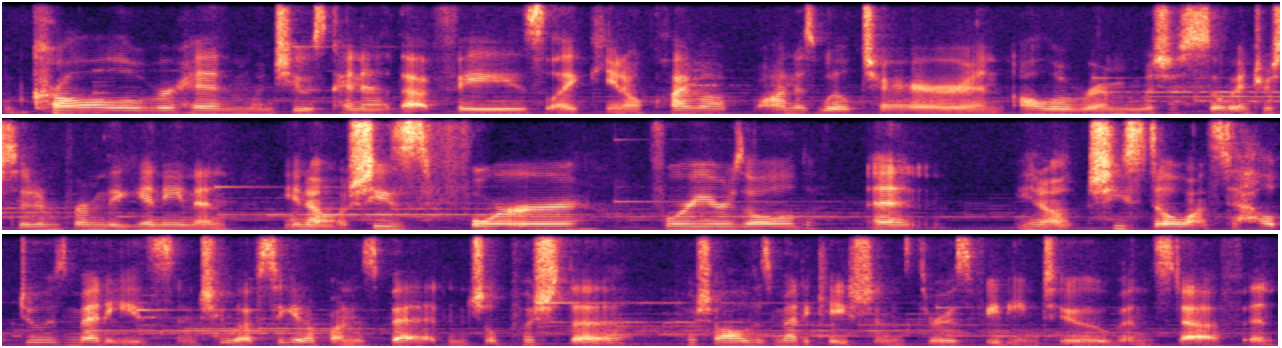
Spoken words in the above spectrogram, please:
would crawl all over him when she was kind of at that phase, like, you know, climb up on his wheelchair and all over him and was just so interested in from the beginning. And, you know, she's four, four years old and you know, she still wants to help do his medis and she loves to get up on his bed and she'll push the push all of his medications through his feeding tube and stuff. And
